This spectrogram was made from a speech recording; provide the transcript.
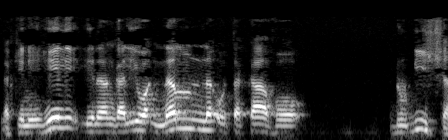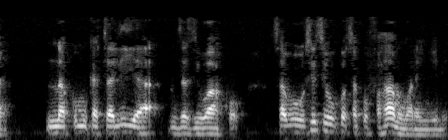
lakini hili linaangaliwa namna utakavyorudisha na kumkatalia mzazi wako sababu sisi hukosa kufahamu mara nyingine.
